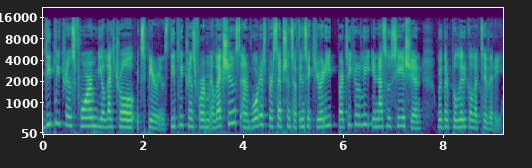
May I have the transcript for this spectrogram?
deeply transform the electoral experience, deeply transform elections and voters' perceptions of insecurity, particularly in association with their political activity.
